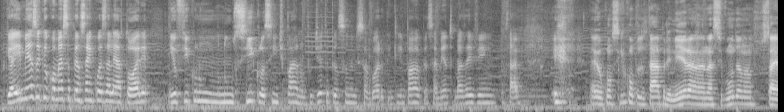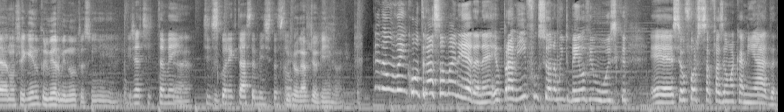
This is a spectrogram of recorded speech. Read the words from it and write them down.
Porque aí mesmo que eu começo a pensar em coisa aleatória, eu fico num, num ciclo assim, tipo, ah, não podia estar pensando nisso agora, tenho que limpar meu pensamento, mas aí vem, sabe? É, Eu consegui completar a primeira, na segunda eu não, saia, não cheguei no primeiro minuto, assim, E já te, também É. te desconectasse da meditação. fui jogar videogame, eu acho. vai encontrar a sua maneira, né? Eu, para mim funciona muito bem ouvir música. É, se eu for fazer uma caminhada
